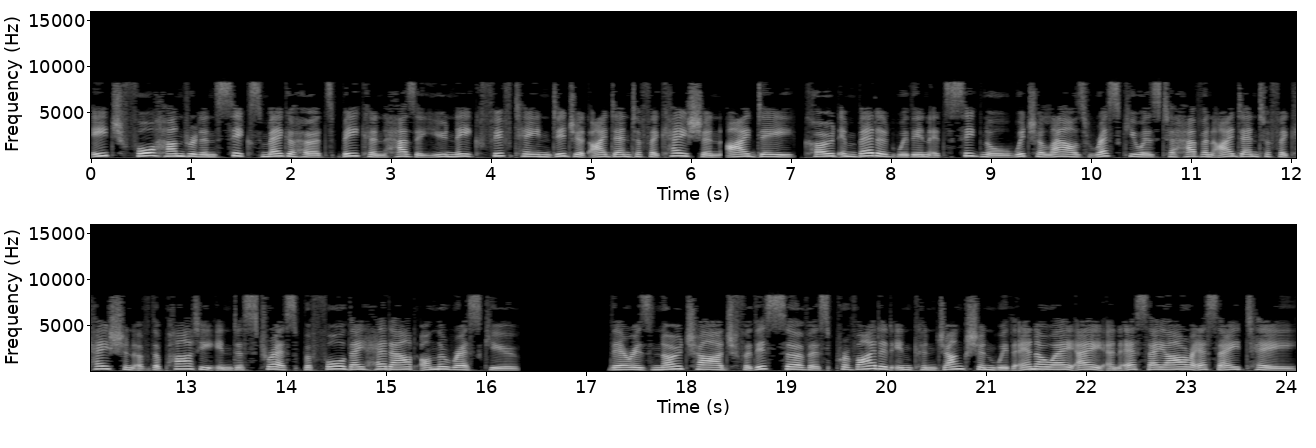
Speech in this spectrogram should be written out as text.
Each 406 MHz beacon has a unique 15-digit identification ID code embedded within its signal which allows rescuers to have an identification of the party in distress before they head out on the rescue. There is no charge for this service provided in conjunction with NOAA and SAR-SAT.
